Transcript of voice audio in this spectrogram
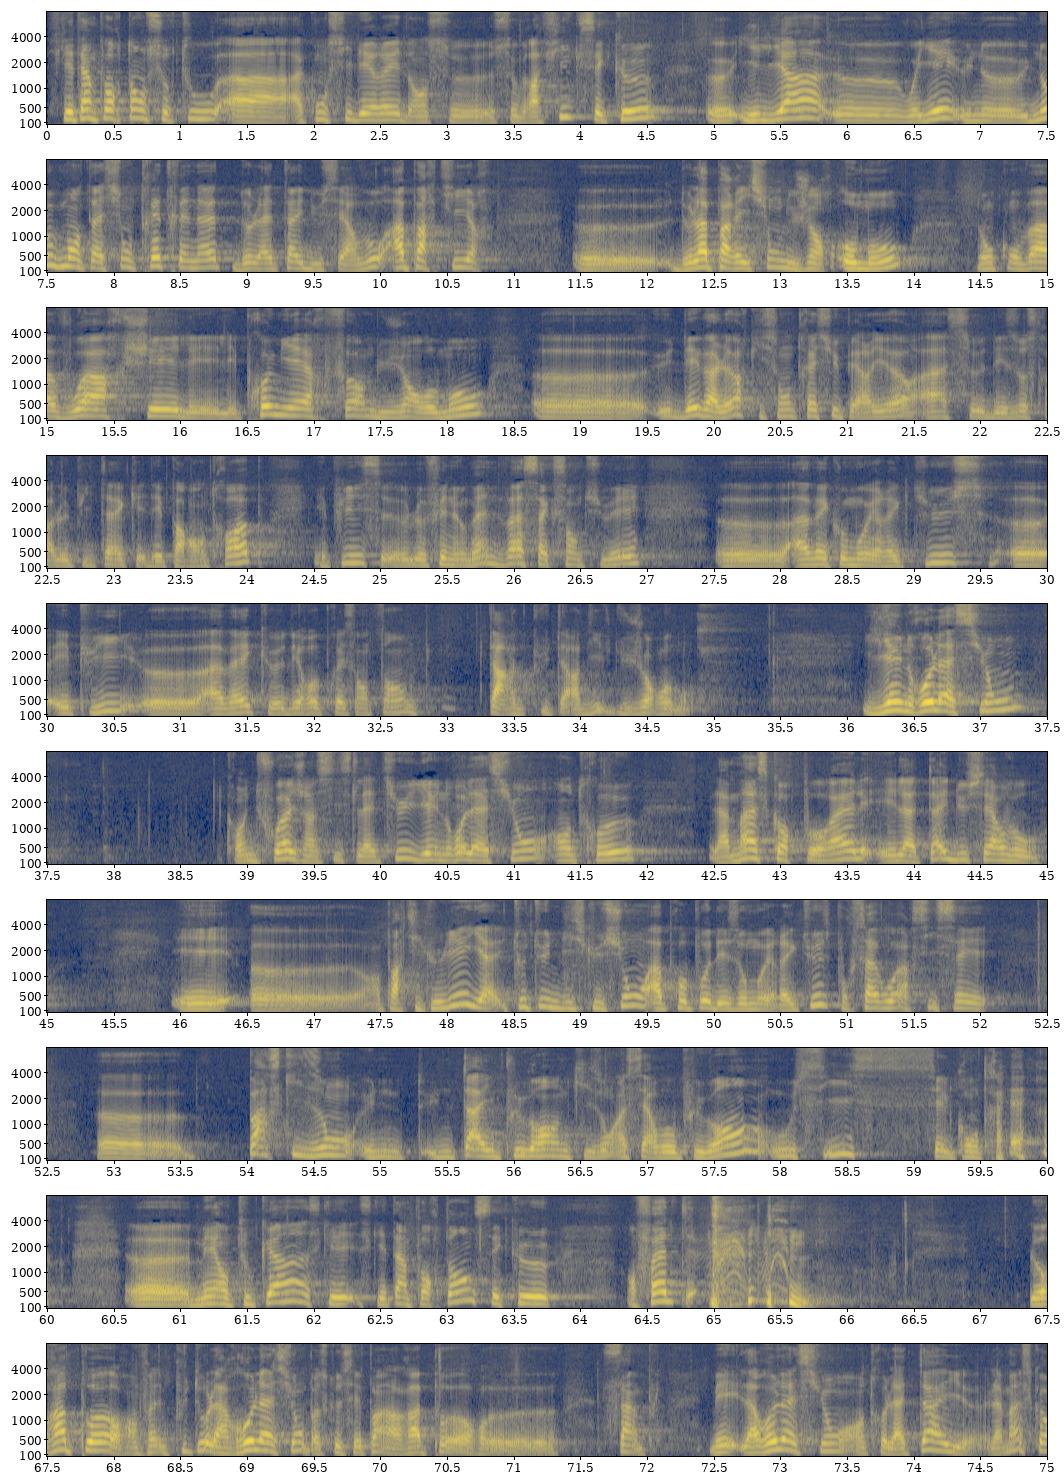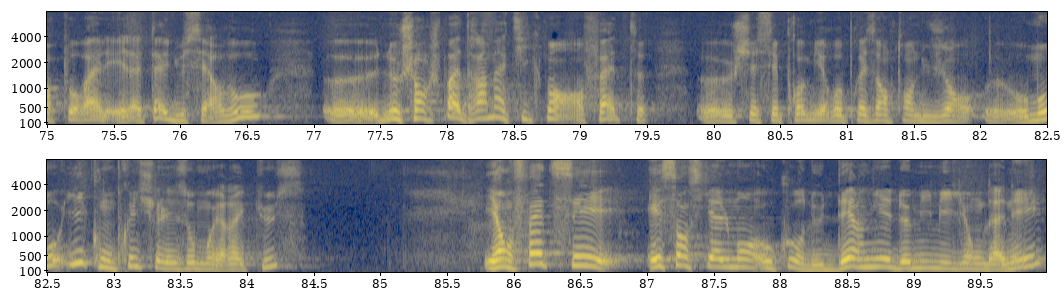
Ce qui est important surtout à, considérer dans ce graphique, c'est que euh, il y a euh, vous voyez, une, augmentation très très nette de la taille du cerveau à partir euh, de l'apparition du genre Homo. Donc on va voir chez les, premières formes du genre Homo des valeurs qui sont très supérieures à ceux des australopithèques et des paranthropes. Et puis le phénomène va s'accentuer avec Homo erectus et puis avec des représentants plus tardif du genre Homo. Il y a une relation, encore une fois, j'insiste là-dessus, il y a une relation entre la masse corporelle et la taille du cerveau. Et euh, en particulier, il y a toute une discussion à propos des Homo erectus pour savoir si c'est euh, parce qu'ils ont une, taille plus grande qu'ils ont un cerveau plus grand ou si c'est le contraire. Euh, mais en tout cas, ce qui est, important, c'est que, en fait, le rapport, enfin plutôt la relation, parce que ce n'est pas un rapport euh, simple, mais la relation entre la taille, la masse corporelle et la taille du cerveau euh, ne change pas dramatiquement, en fait, chez ces premiers représentants du genre Homo, y compris chez les Homo erectus. Et en fait, c'est essentiellement au cours du dernier demi-million d'années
